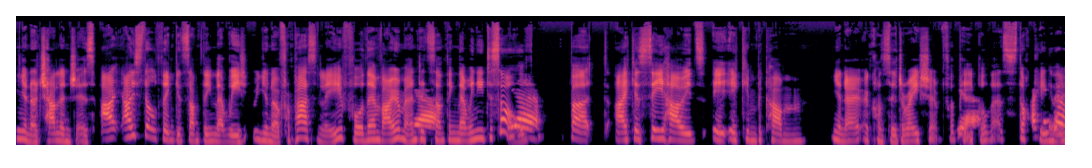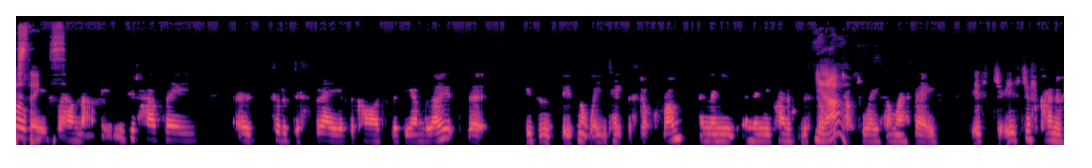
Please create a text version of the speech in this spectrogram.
you know challenges. I I still think it's something that we you know for personally for the environment it's something that we need to solve. Yeah, But I can see how it's it, it can become you know a consideration for Yeah. people that's I stocking those things. around that. You could have a, a sort of display of the cards with the envelope that isn't. It's not where you take the stock from, and then you and then you kind of the stock Yeah. is tucked away somewhere safe. it's it's just kind of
